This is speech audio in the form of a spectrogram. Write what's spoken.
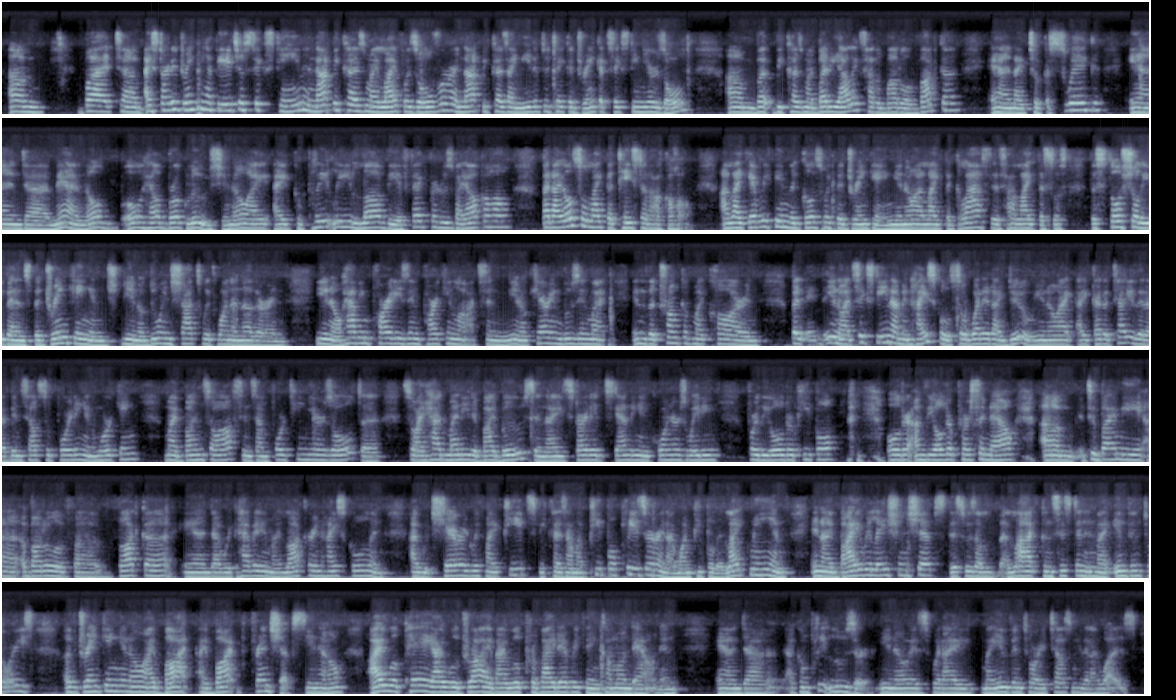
Um, but um, I started drinking at the age of 16, and not because my life was over, and not because I needed to take a drink at 16 years old. Um, but because my buddy Alex had a bottle of vodka and I took a swig and uh, man, all, all hell broke loose. You know, I, I completely love the effect produced by alcohol, but I also like the taste of alcohol. I like everything that goes with the drinking. You know, I like the glasses. I like the so, the social events, the drinking, and you know, doing shots with one another, and you know, having parties in parking lots and, you know, carrying booze in my, in the trunk of my car. And, but, you know, at 16, I'm in high school. So what did I do? You know, I, I got to tell you that I've been self supporting and working my buns off since I'm 14 years old. Uh, so I had money to buy booze and I started standing in corners waiting for the older people, older, I'm the older person now, um, to buy me uh, a bottle of uh, vodka and I would have it in my locker in high school and I would share it with my peeps because I'm a people pleaser and I want people to like me and, and I buy relationships. This was a, a lot consistent in my inventories of drinking, you know, I bought, I bought friendships, you know, I will pay, I will drive, I will provide everything, come on down. And, and uh, a complete loser, you know, is what I my inventory tells me that I was.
